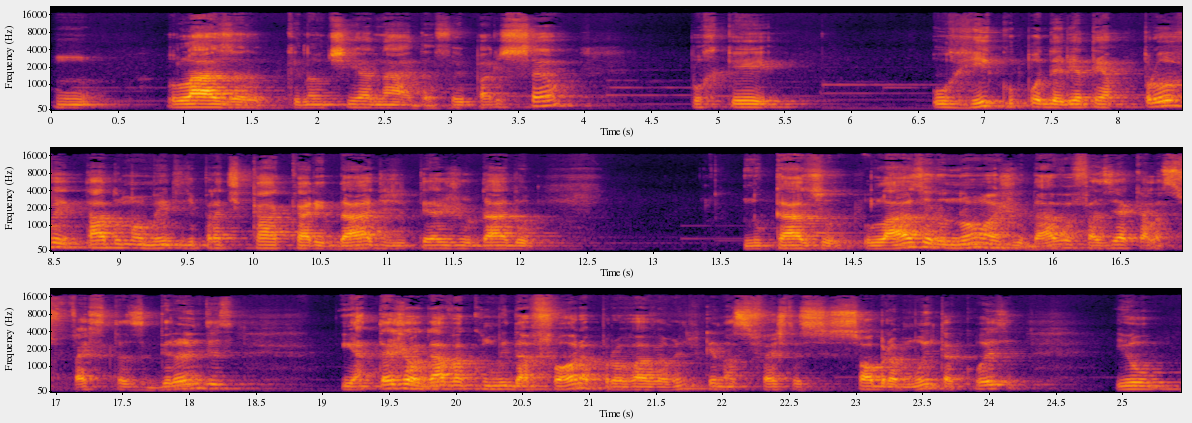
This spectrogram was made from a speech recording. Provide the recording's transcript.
Um, o Lázaro, que não tinha nada, foi para o céu porque o rico poderia ter aproveitado o momento de praticar a caridade, de ter ajudado. No caso, o Lázaro não ajudava, fazia aquelas festas grandes e até jogava comida fora, provavelmente, porque nas festas sobra muita coisa. E o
